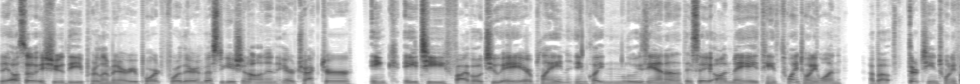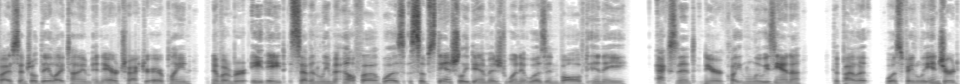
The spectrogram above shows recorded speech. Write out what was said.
They also issued the preliminary report for their investigation on an Air Tractor Inc. AT 502A airplane in Clayton, Louisiana. They say on May 18th, 2021, about 1325 Central Daylight Time, an Air Tractor airplane, November 887 Lima Alpha, was substantially damaged when it was involved in a accident near Clayton, Louisiana. The pilot was fatally injured.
